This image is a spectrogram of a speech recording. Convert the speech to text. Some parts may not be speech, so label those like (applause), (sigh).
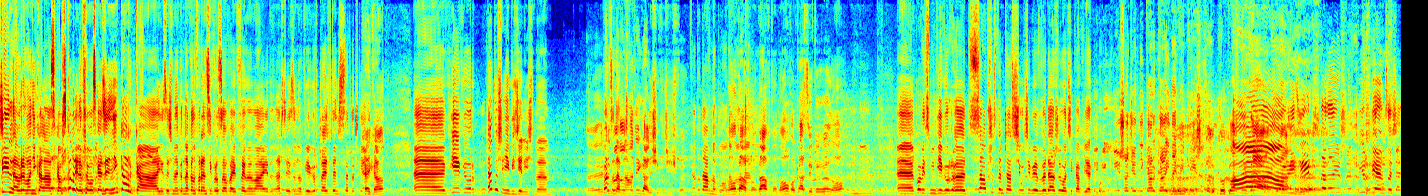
Dzień dobry, Monika Laskowska, najlepsza polska dziennikarka. Jesteśmy na- konferencji prasowej w MMA 11 i ze mną Wiewiór. Cześć, witam cię serdecznie. Hejka. E, Wiewiór, dawno się nie widzieliśmy. E, Bardzo chyba dawno. na ostatniej gali się widzieliśmy. No to dawno było. No dawno, temu. dawno, no, wakacje były, no. E, powiedz mi, Wiewiór, e, co przez ten czas się u Ciebie wydarzyło ciekawie? Jak... Najpiękniejsza dziennikarka i najpiękniejszy (laughs) zawodnik. Dokładnie O, tak. tak. widzisz? No, no już, już wiem, co się...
